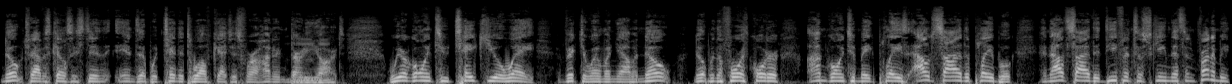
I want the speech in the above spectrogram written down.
Nope, Travis Kelce still ends up with 10 to 12 catches for 130 yards. We are going to take you away, Victor Wembanyama. Nope, nope. In the fourth quarter, I'm going to make plays outside the playbook and outside the defensive scheme that's in front of me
